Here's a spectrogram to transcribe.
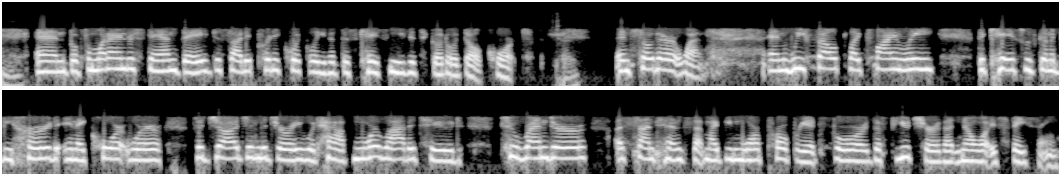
Mm-hmm. And but from what I understand, they decided pretty quickly that this case needed to go to adult court. Okay. And so there it went. And we felt like finally the case was going to be heard in a court where the judge and the jury would have more latitude to render a sentence that might be more appropriate for the future that Noah is facing,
